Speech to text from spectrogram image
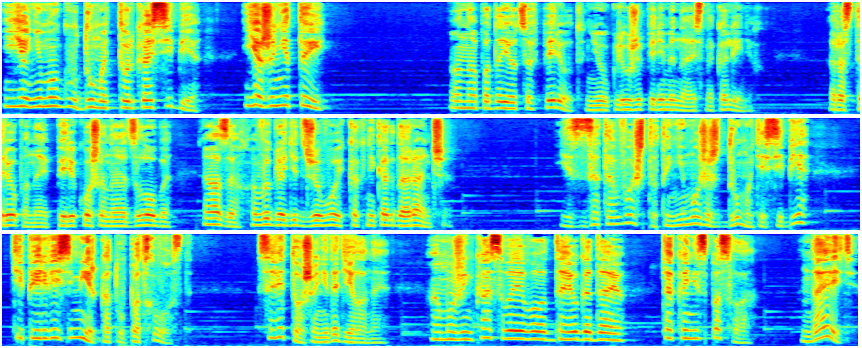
Я не могу думать только о себе. Я же не ты. Она подается вперед, неуклюже переминаясь на коленях. Растрепанная, перекошенная от злобы, Аза выглядит живой, как никогда раньше. «Из-за того, что ты не можешь думать о себе, теперь весь мир коту под хвост. Святоша недоделанная. А муженька своего, дай угадаю, так и не спасла. Да ведь?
